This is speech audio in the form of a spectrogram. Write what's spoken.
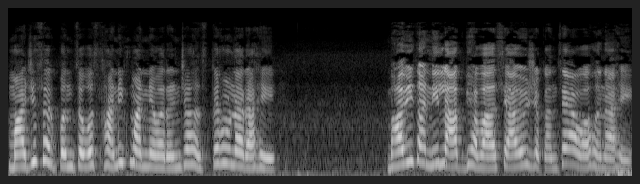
माजी सरपंच व स्थानिक मान्यवरांच्या हस्ते होणार आहे. भाविकांनी लाभ घ्यावा असे आयोजकांचे आवाहन आहे.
